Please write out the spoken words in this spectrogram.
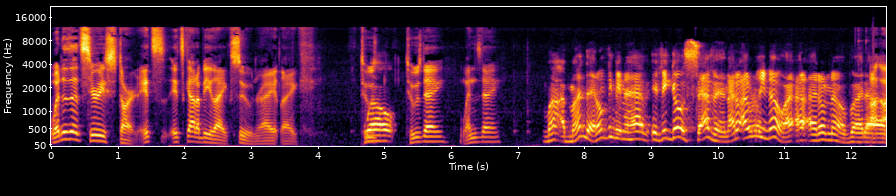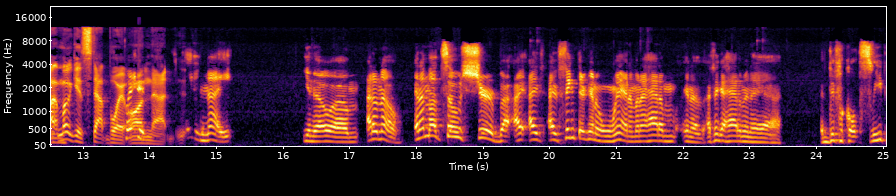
When does that series start? It's it's got to be like soon, right? Like Tues- Well- Tuesday, Wednesday. Mo- Monday? I don't think they're gonna have. If it goes seven, I don't. I don't really know. I I, I don't know, but um, I, I'm gonna get Stat Boy on that. tonight, you know, um, I don't know, and I'm not so sure, but I I, I think they're gonna win. I mean, I had them in a. I think I had them in a, uh, a difficult sweep.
